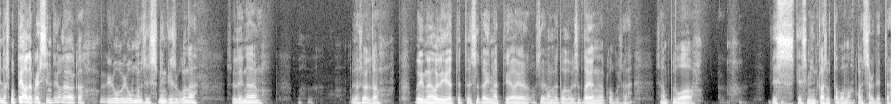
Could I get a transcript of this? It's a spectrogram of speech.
ennast ma peale pressinud ei ole, aga ju, ju mul siis mingisugune selline, kuidas öelda, võime oli, et, et seda hinnati ja, ja see on nüüd oluliselt laienenud, kogu see, see ampluaa kes, kes mind kasutab oma kontserdite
